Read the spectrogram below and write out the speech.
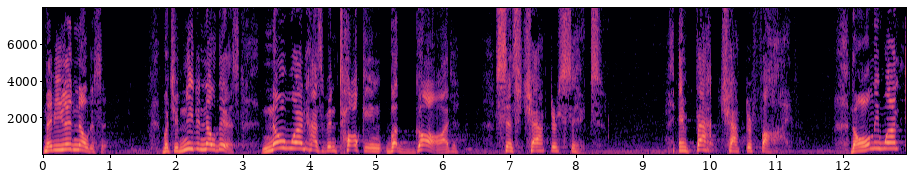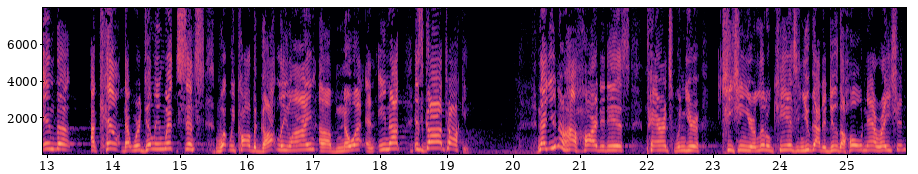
Maybe you didn't notice it. But you need to know this no one has been talking but God since chapter 6. In fact, chapter 5. The only one in the account that we're dealing with since what we call the godly line of Noah and Enoch is God talking. Now, you know how hard it is, parents, when you're teaching your little kids and you got to do the whole narration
